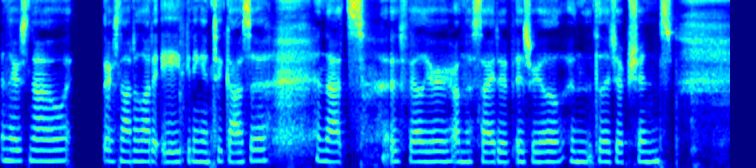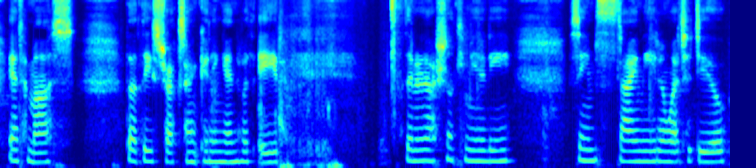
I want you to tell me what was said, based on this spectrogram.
and there's no there's not a lot of aid getting into Gaza, and that's a failure on the side of Israel and the Egyptians and Hamas that these trucks aren't getting in with aid. The international community seems stymied on what to do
